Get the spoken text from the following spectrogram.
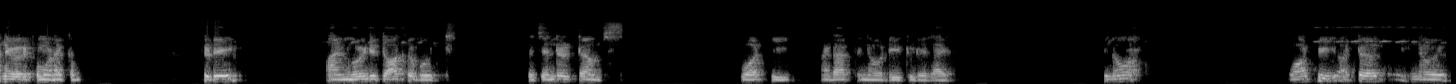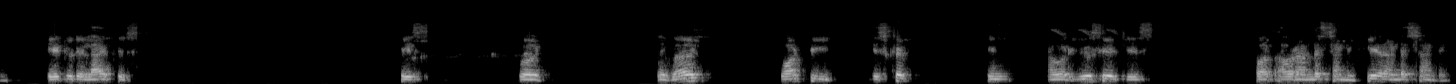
அனைவருக்கும் வணக்கம் Today, I'm going to talk about the general terms what we adapt in our day-to-day life. You know, what we utter in our day-to-day life is is word. The word what we describe in our usage is for our understanding, clear understanding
